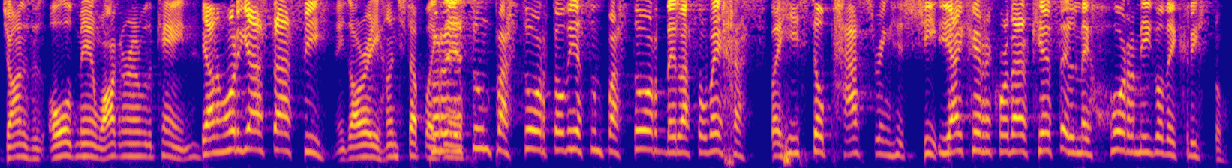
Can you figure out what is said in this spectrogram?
John is this old man walking around with a cane, Y a lo mejor ya está así. and he's already hunched up like Pero this, es un pastor, todavía es un pastor de las ovejas. but he's still pastoring his sheep. Y hay que recordar que es el mejor amigo de Cristo.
